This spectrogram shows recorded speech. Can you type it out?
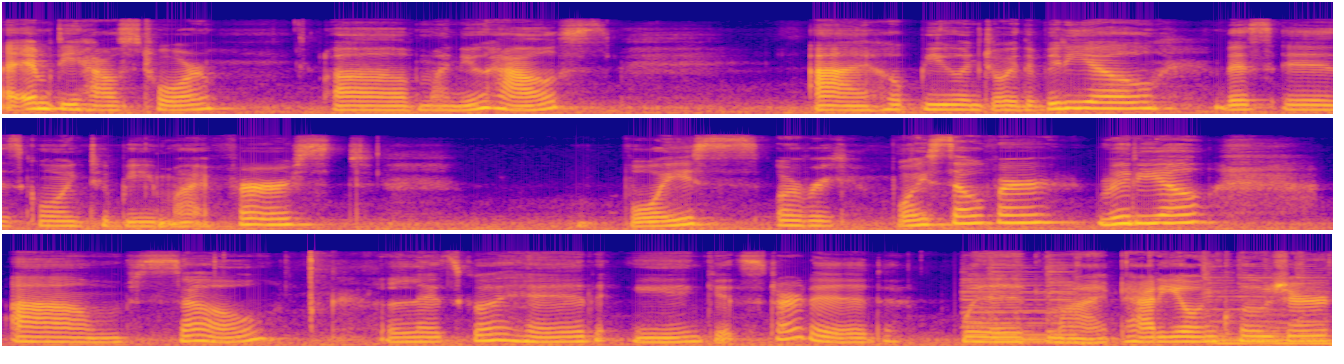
an empty house tour of my new house. I hope you enjoy the video. This is going to be my first voice or voiceover video. Um, so let's go ahead and get started with my patio enclosure.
